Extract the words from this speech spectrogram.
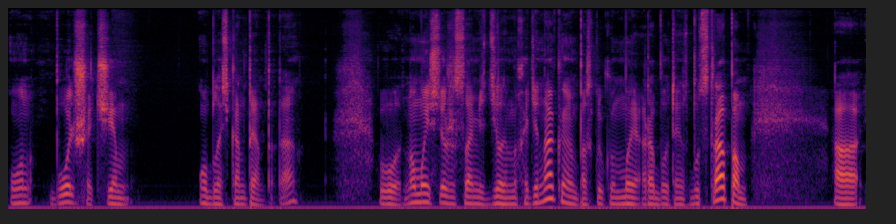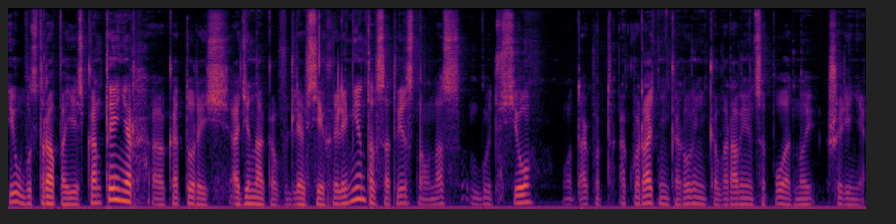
он больше, чем область контента. Да? Вот. Но мы все же с вами сделаем их одинаковыми, поскольку мы работаем с Bootstrap. А, и у Bootstrap есть контейнер, а, который одинаков для всех элементов. Соответственно, у нас будет все вот так вот аккуратненько, ровненько выравниваться по одной ширине.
